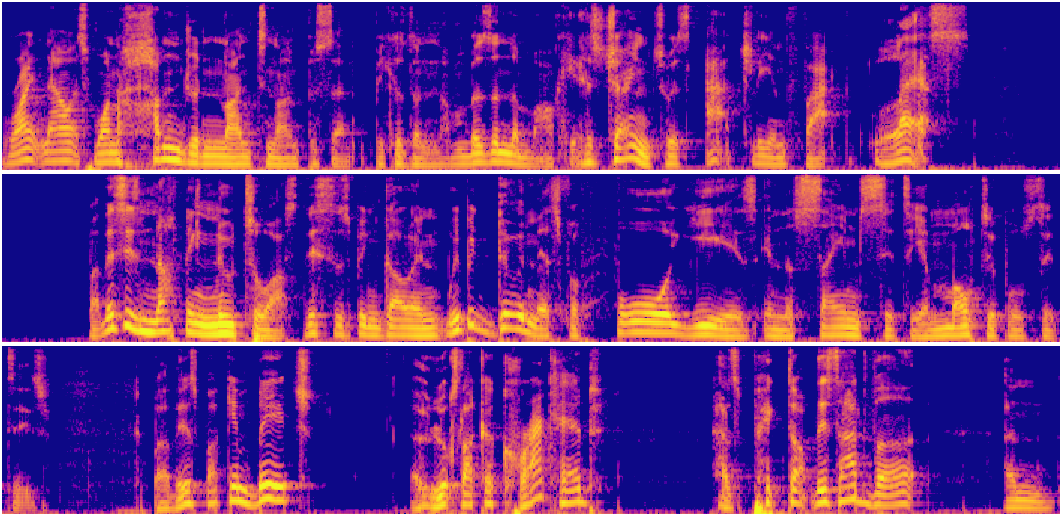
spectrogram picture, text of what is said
Right now it's 199% because the numbers and the market has changed. So it's actually, in fact, less. But this is nothing new to us. This has been going, we've been doing this for four years in the same city, and multiple cities. But this fucking bitch, who looks like a crackhead, has picked up this advert and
